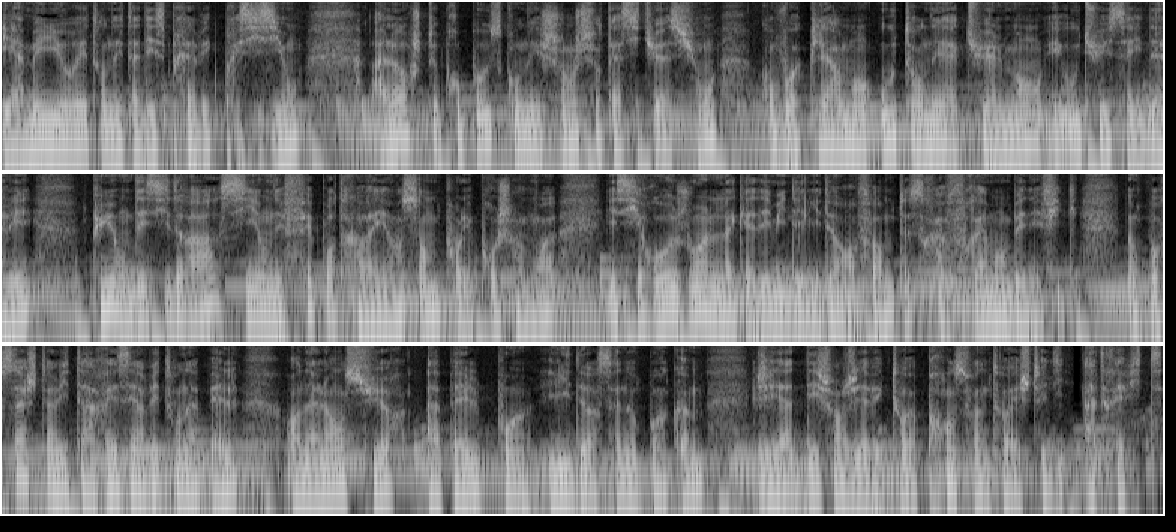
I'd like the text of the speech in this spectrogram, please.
et améliorer ton état d'esprit avec précision, alors je te propose qu'on échange sur ta situation, qu'on voit clairement où t'en es actuellement et où tu essayes d'aller, puis on décidera si on est fait pour travailler ensemble pour les prochains mois et si rejoindre l'Académie des leaders en forme te sera vraiment bénéfique. Donc pour ça, je t'invite à réserver ton appel en allant sur appel.leadersano.com. J'ai hâte d'échanger avec toi, prends soin de toi et je te dis à très vite.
